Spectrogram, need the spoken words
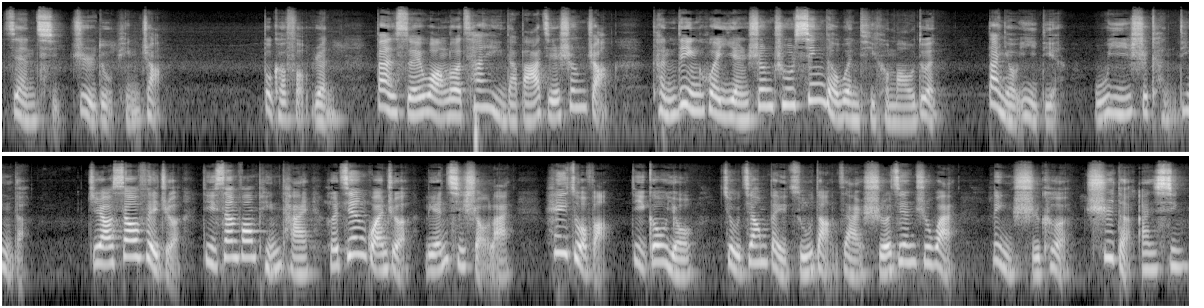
建起制度屏障。不可否认，伴随网络餐饮的拔节生长，肯定会衍生出新的问题和矛盾。但有一点无疑是肯定的：只要消费者、第三方平台和监管者联起手来，黑作坊、地沟油就将被阻挡在舌尖之外。令食客吃得安心。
